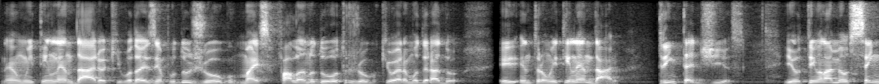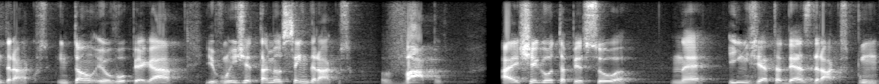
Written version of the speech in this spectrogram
né? Um item lendário aqui. Vou dar o exemplo do jogo, mas falando do outro jogo que eu era moderador. Entrou um item lendário. 30 dias eu tenho lá meus 100 dracos. Então eu vou pegar e vou injetar meus 100 dracos. Vapo. Aí chega outra pessoa, né, e injeta 10 dracos. Pum.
